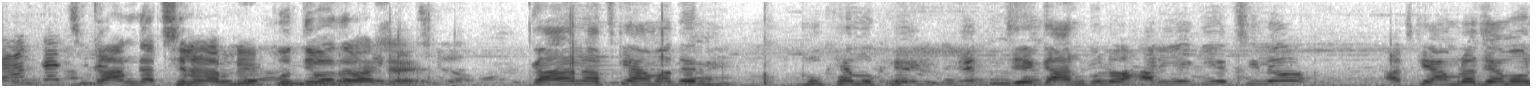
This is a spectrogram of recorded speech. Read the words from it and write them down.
গান গান গাচ্ছিলেন আপনি প্রতিবাদের ভাষায়। গান আজকে আমাদের মুখে মুখে। যে গানগুলো হারিয়ে গিয়েছিল আজকে আমরা যেমন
